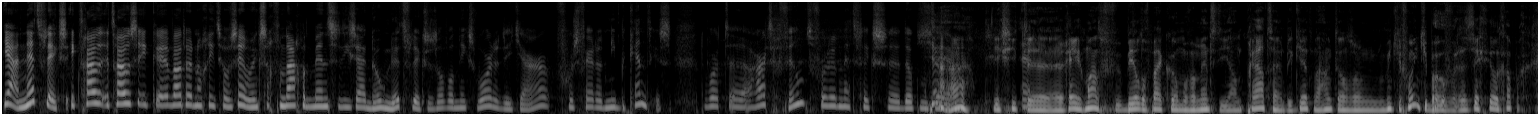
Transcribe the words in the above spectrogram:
Ja, Netflix. Ik trouw, trouwens, ik eh, wou daar nog iets over zeggen. want Ik zag vandaag wat mensen die zeiden... nou, Netflix, er zal wel niks worden dit jaar. Voor zover dat niet bekend is. Er wordt eh, hard gefilmd voor de Netflix-documentaire. Ja, je ziet eh, regelmatig beelden voorbij komen van mensen die aan het praten zijn op de grid. En dan hangt dan zo'n microfoontje boven. Dat is echt heel grappig.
